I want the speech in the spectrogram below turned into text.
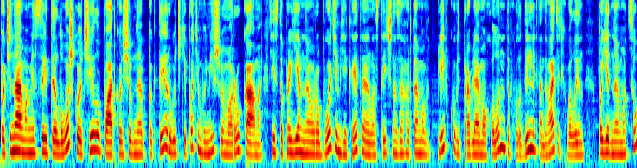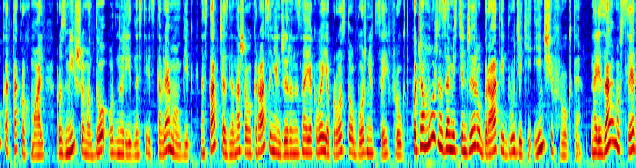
Починаємо місити ложкою чи лопаткою, щоб не пекти ручки. Потім вимішуємо руками. Тісто приємне у роботі, м'яке та еластичне. Загортаємо в плівку, відправляємо охолонути в холодильник на 20 хвилин. Поєднуємо цукор та крохмаль, розмішуємо до однорідності, відставляємо у бік. Настав час для нашого красення інжиру. Не знаю, як ви, я просто обожнюю цей фрукт. Хоча можна замість інжиру брати й будь-які інші фрукти. Нарізаємо все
